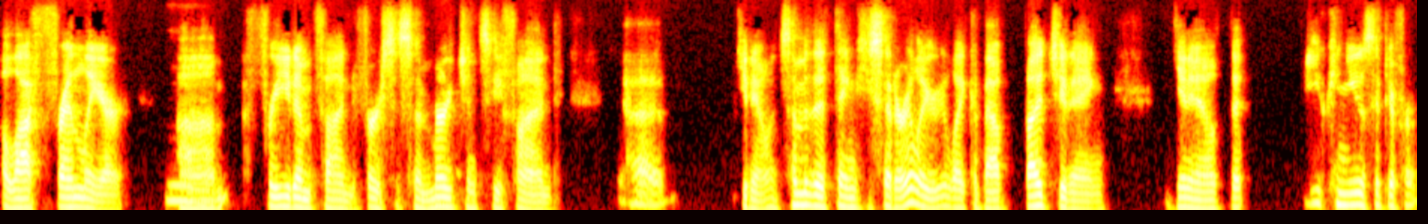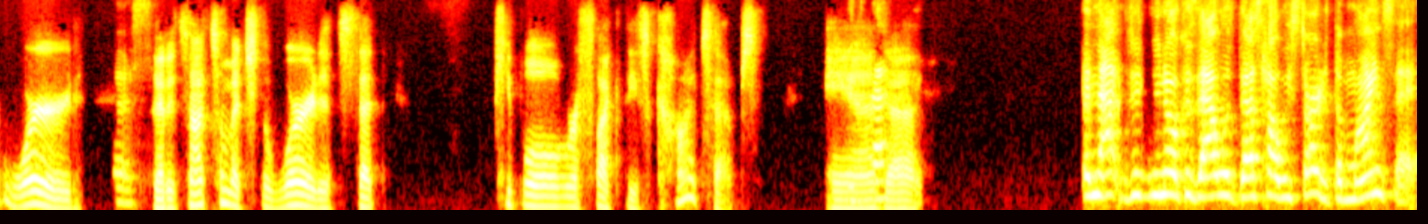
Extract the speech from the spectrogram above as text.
a lot friendlier. Mm. Um, freedom fund versus emergency fund. Uh, you know, and some of the things you said earlier, like about budgeting, you know, that you can use a different word. Yes. That it's not so much the word, it's that people reflect these concepts. And uh, exactly. uh, and that you know because that was that's how we started the mindset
